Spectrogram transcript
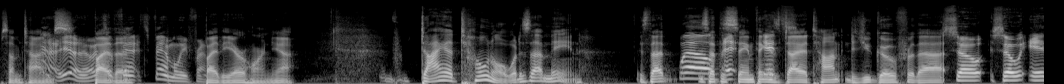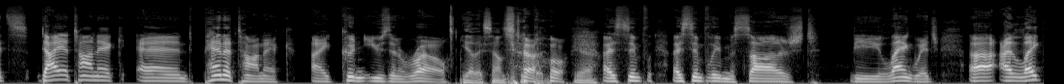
sometimes Yeah, yeah, no, by the fa- it's family friendly. by the air horn. Yeah. Diatonal. What does that mean? Is that is Well, that the it- same thing as diatonic? Did you go for that? So so it's diatonic and pentatonic. I couldn't use in a row. Yeah, they sound stupid. So yeah. I simply I simply massaged the language. Uh, I like.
